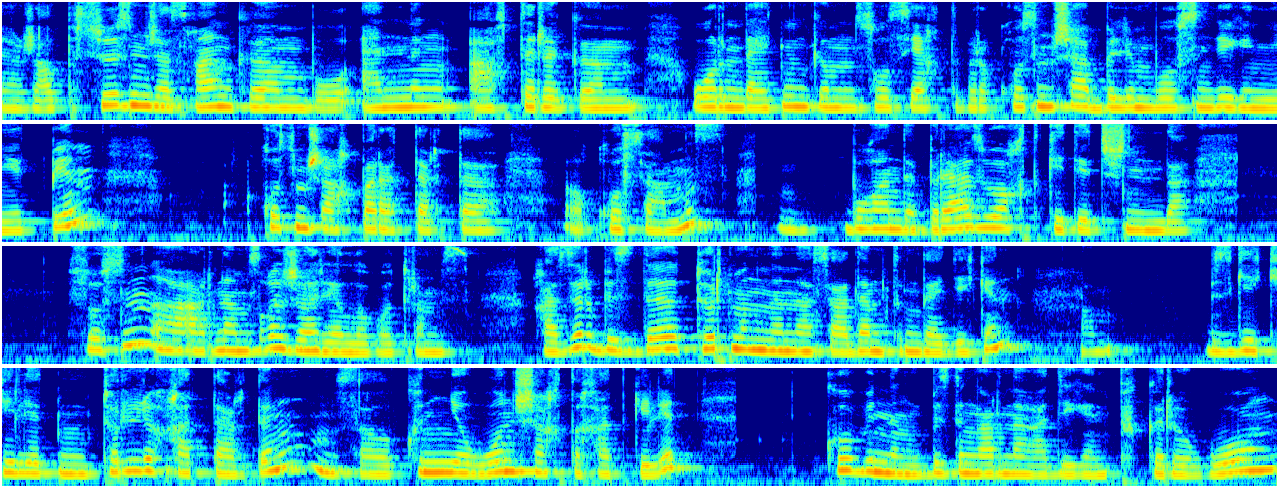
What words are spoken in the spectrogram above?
ә, жалпы сөзін жазған кім бұл әннің авторы кім орындайтын кім сол сияқты бір қосымша білім болсын деген ниетпен қосымша ақпараттарды қосамыз. Бұған да біраз уақыт кетеді шынында. Сосын арнамызға жариялап отырамыз. Қазір бізді төрт мыңнан аса адам тыңдайды екен. Бізге келетін түрлі хаттардың мысалы күніне он шақты хат келеді. Көбінің біздің арнаға деген пікірі оң.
